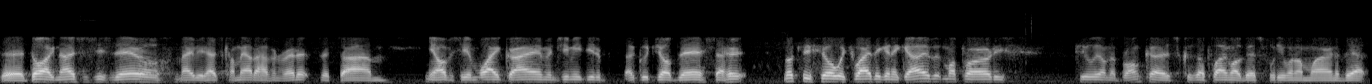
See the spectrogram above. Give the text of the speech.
the diagnosis is there, or maybe it has come out. I haven't read it, but um, you know, obviously, and Wade Graham and Jimmy did a, a good job there. So, who- not too sure which way they're going to go, but my priority's purely on the Broncos because I play my best footy when I'm worrying about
